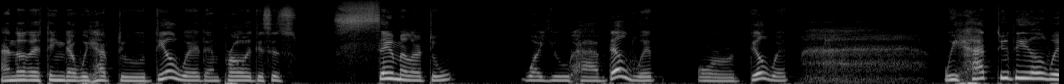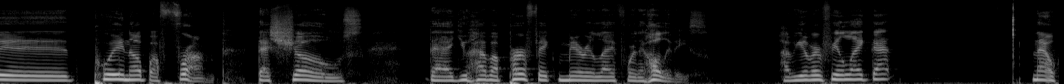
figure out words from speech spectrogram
Another thing that we have to deal with, and probably this is similar to what you have dealt with or deal with, we had to deal with putting up a front that shows that you have a perfect married life for the holidays. Have you ever feel like that? Now,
